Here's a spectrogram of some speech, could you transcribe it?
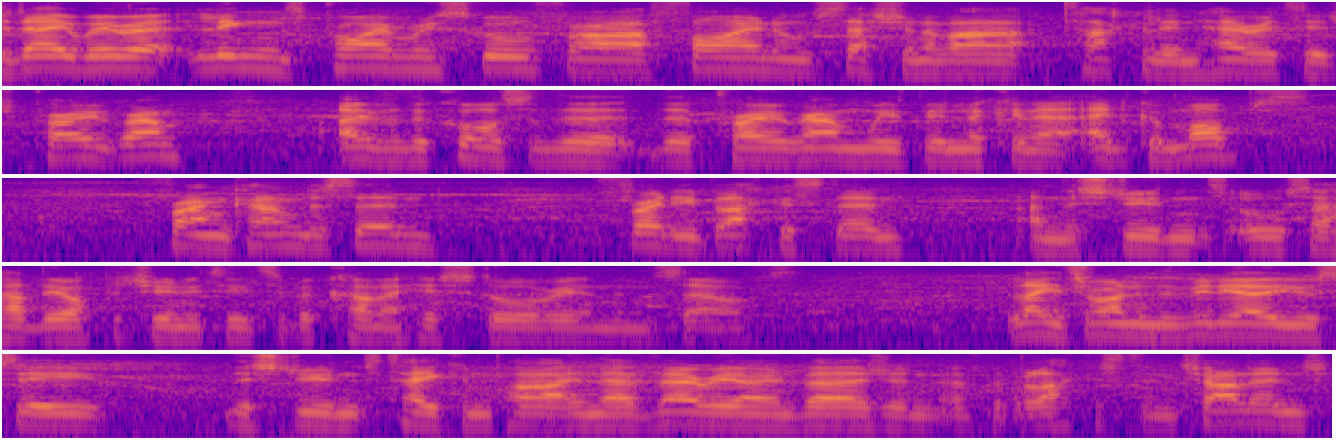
Today we're at Lings Primary School for our final session of our Tackling Heritage programme. Over the course of the, the programme we've been looking at Edgar Mobbs, Frank Anderson, Freddie Blakiston and the students also had the opportunity to become a historian themselves. Later on in the video you'll see the students taking part in their very own version of the Blakiston Challenge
